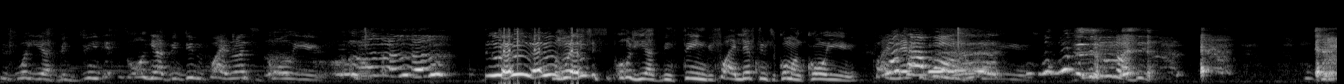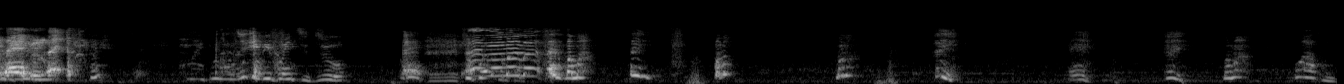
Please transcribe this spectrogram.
this is what he has been doing. This is all he has been doing before I ran to call you. Mama, this is all he has been saying before I left him to come and call you. Before What happened? What is the meaning of this? I don't know. What are we going to do? Hey, Mama, Mama, Mama. Hey, Mama. Mama. Hey. Hey. Hey. Mama, what happened?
